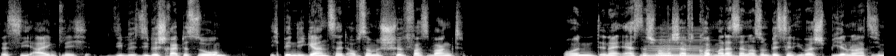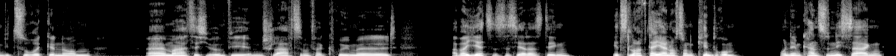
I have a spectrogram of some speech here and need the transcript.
dass sie eigentlich, sie, sie beschreibt es so, ich bin die ganze Zeit auf so einem Schiff, was wankt. Und in der ersten Schwangerschaft konnte man das dann noch so ein bisschen überspielen. Man hat sich irgendwie zurückgenommen, äh, man hat sich irgendwie im Schlafzimmer verkrümelt. Aber jetzt ist es ja das Ding, jetzt läuft da ja noch so ein Kind rum. Und dem kannst du nicht sagen,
